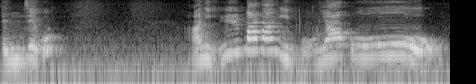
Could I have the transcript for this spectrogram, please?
n제곱? 아니 일반항이 뭐냐고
